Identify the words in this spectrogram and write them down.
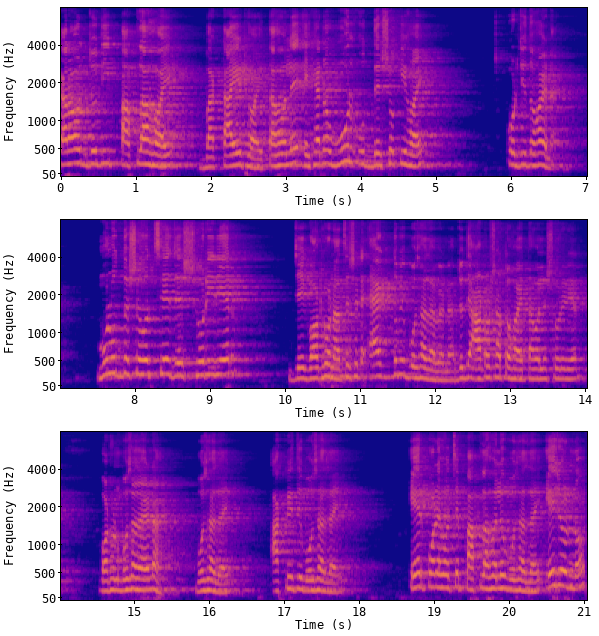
কারণ যদি পাতলা হয় বা টাইট হয়, তাহলে এখানেও মূল উদ্দেশ্য কি হয়? অর্জিত হয় না। মূল উদ্দেশ্য হচ্ছে যে শরীরের যে গঠন আছে, সেটা একদমই বোঝা যাবে না। যদি আটো সাটো হয়, তাহলে শরীরের গঠন বোঝা যায় না? বোঝা যায়। আকৃতি বোঝা যায়। এরপরে হচ্ছে পাতলা হলেও বোঝা যায়। এই জন্য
